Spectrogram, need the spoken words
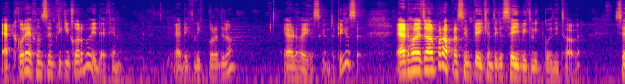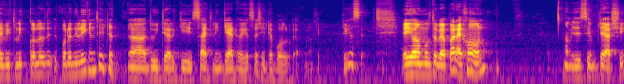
অ্যাড করে এখন সিম্পলি কী করব? এই দেখেন অ্যাডে ক্লিক করে দিলাম। অ্যাড হয়ে গেছে কিন্তু, ঠিক আছে? অ্যাড হয়ে যাওয়ার পর আপনার সিম্পলি এইখান থেকে সেইভি ক্লিক করে দিতে হবে। সেইভি ক্লিক করে করে দিলেই কিন্তু এটা দুইটা আর কি সাইট লিঙ্ক অ্যাড হয়ে গেছে, সেটা বলবে আপনাকে, ঠিক আছে? এই হওয়ার মূলত ব্যাপার। এখন আমি যদি সিম্পলি আসি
